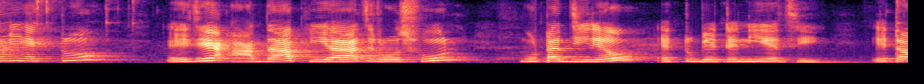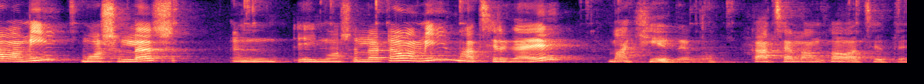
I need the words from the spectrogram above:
আমি একটু এই যে আদা, পেঁয়াজ, রসুন গোটা জিরেও একটু বেটে নিয়েছি। এটাও আমি মশলা এই মশলাটাও আমি মাছের গায়ে মাখিয়ে দেব। কাঁচা লঙ্কাও আছেতে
